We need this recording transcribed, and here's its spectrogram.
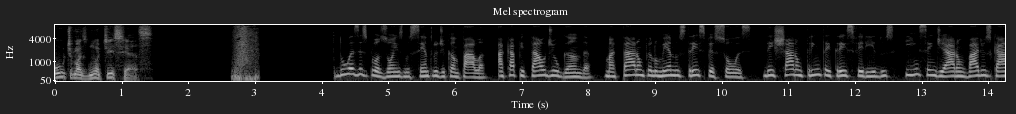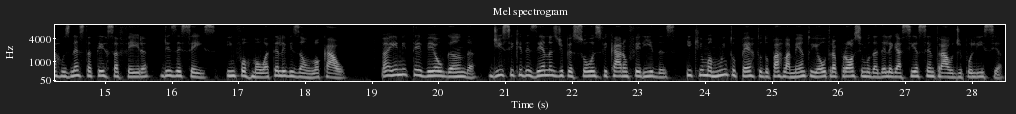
Últimas notícias. Duas explosões no centro de Kampala, a capital de Uganda, mataram pelo menos três pessoas, deixaram 33 feridos e incendiaram vários carros nesta terça-feira, 16, informou a televisão local. A NTV Uganda disse que dezenas de pessoas ficaram feridas e que uma muito perto do parlamento e outra próximo da delegacia central de polícia.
